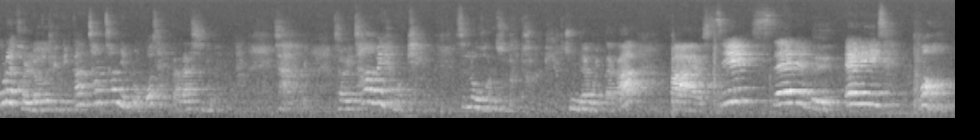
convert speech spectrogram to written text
오래 걸려도 되니까 천천히 보고 잘 따라하시면 됩니다. 자, 저희 처음에 이렇게 슬로우 걸어주는 것부터 가볼게요. 준비하고 있다가 5, 6, 7, 8, 1,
